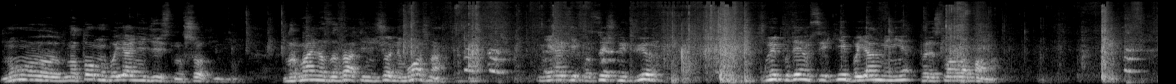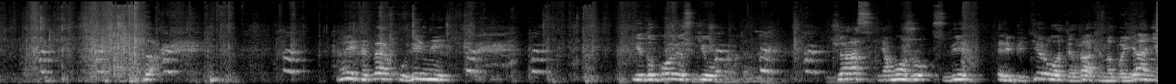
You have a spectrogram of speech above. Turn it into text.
Ну, на тому баяні дійсно, що нормально заграти нічого не можна. Ніякий класичний твір. І подивимося, який баян мені переслала мама. Так. Ну і тепер у вільний від обов'язків час я можу собі репетирувати, грати на баяні,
